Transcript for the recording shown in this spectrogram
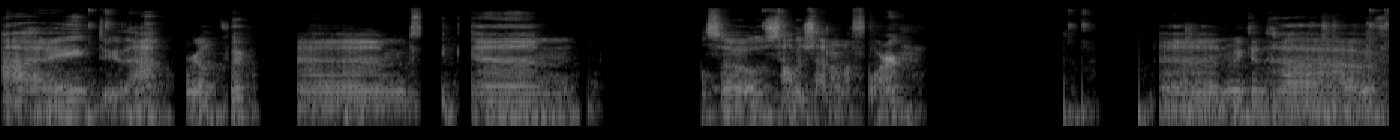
I do that real quick, and we can also salvage that on a four. And we can have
